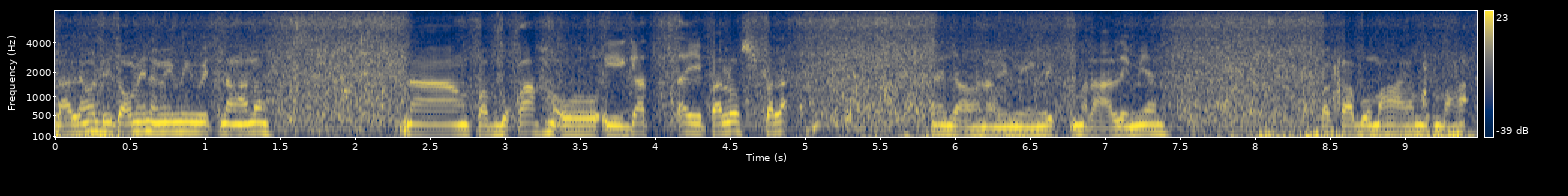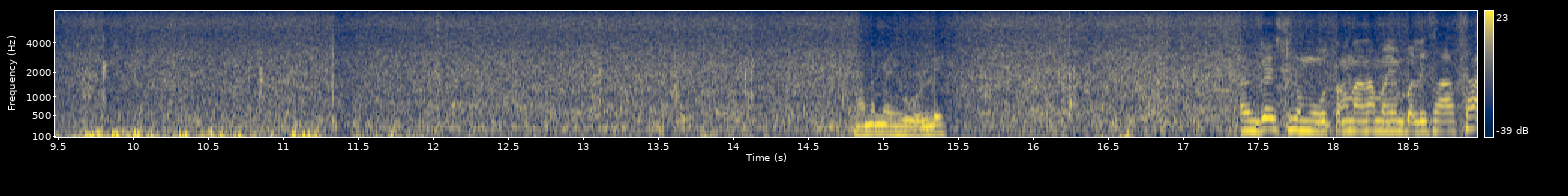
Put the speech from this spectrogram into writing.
Lalo dito kami namimingwit ng ano, ng pabuka o igat, ay palos pala. Dito kami namimingwit, malalim yan. Pagka bumaha ng bumaha. Sana may huli. Ayun guys, lumutang na naman yung balisasa.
